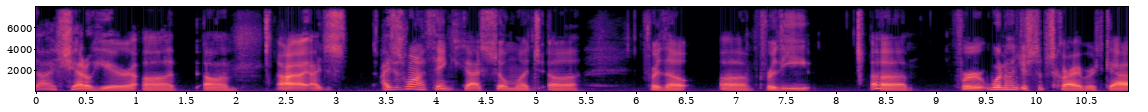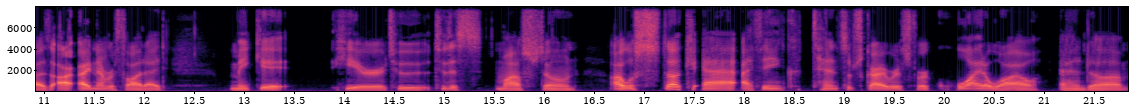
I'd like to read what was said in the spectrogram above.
guys, Shadow here. Uh, um, I, I just, I just want to thank you guys so much, uh, for the, uh, for the, uh, for 100 subscribers, guys. I, I never thought I'd make it here to, to this milestone. I was stuck at, I think, 10 subscribers for quite a while, and, um,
